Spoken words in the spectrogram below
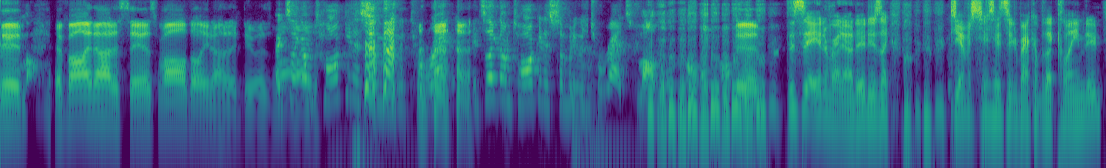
Dude, malding. if all I know how to say is mald, all you know how to do is mald. It's like I'm talking to somebody with Tourette's. It's like I'm talking to somebody with Tourette's. Malding, malding, malding. Dude, This is Aiden right now, dude. He's like, "Do you have a statistic to back up that claim, dude?"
